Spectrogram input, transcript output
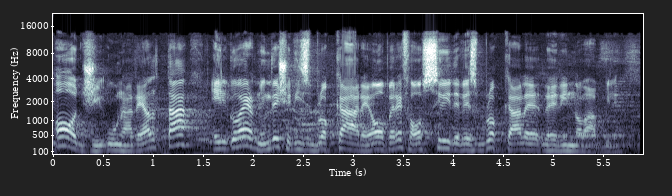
oggi una realtà e il governo invece di sbloccare opere fossili deve sbloccare le rinnovabili.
